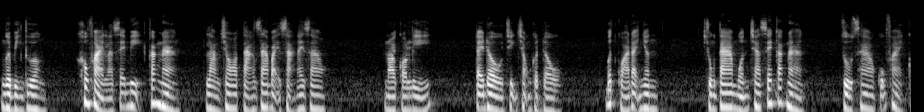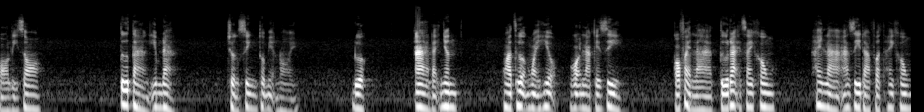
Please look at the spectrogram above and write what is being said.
Người bình thường Không phải là sẽ bị các nàng Làm cho táng ra bại sản hay sao? Nói có lý, Đại đầu trịnh trọng gật đầu. Bất quá đại nhân, Chúng ta muốn tra xét các nàng, Dù sao cũng phải có lý do. Tư tàng im đảng. Trường sinh thôi miệng nói. Được. À đại nhân, Hòa thượng ngoại hiệu gọi là cái gì? Có phải là tứ đại giai không? Hay là A-di-đà Phật hay không?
